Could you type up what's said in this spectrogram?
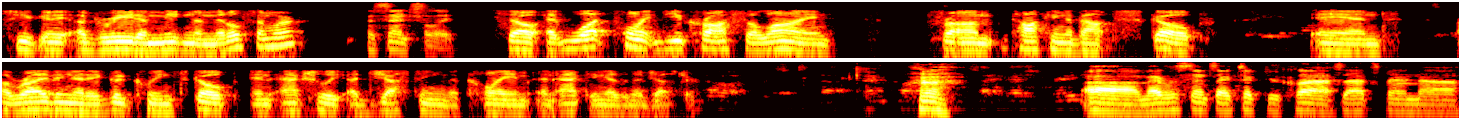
So you can agree to meet in the middle somewhere. essentially. So at what point do you cross the line from talking about scope and arriving at a good clean scope and actually adjusting the claim and acting as an adjuster? Huh. Um, ever since I took your class, that's been uh,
